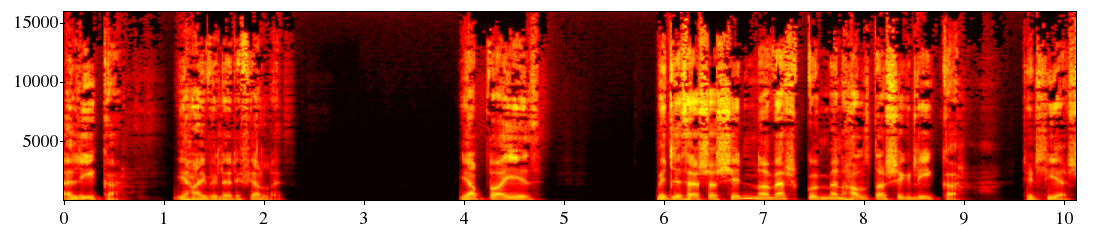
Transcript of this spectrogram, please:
en líka í hæfilegri fjarlæð. Jafnvægið milli þess að sinna verkum en halda sig líka til hljés.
